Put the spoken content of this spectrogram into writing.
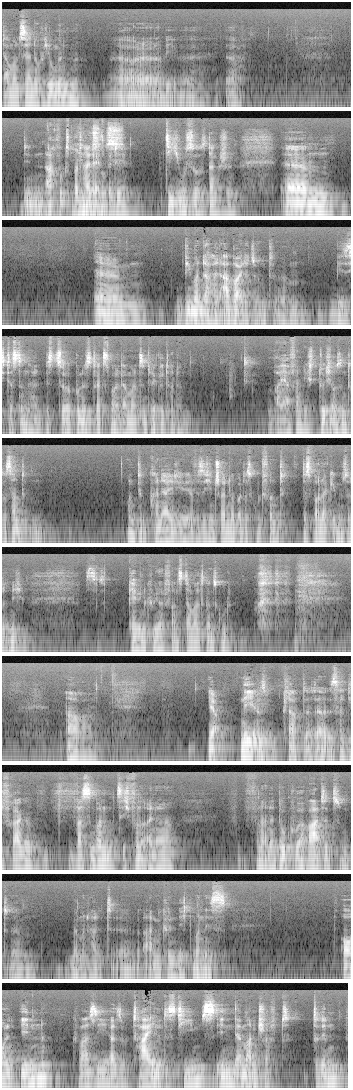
damals ja noch jungen äh, oder wie, äh, ja, die Nachwuchspartei Jesus. der SPD die Jusos, Dankeschön. Ähm, ähm, wie man da halt arbeitet und ähm, wie sich das dann halt bis zur Bundestagswahl damals entwickelt hatte. War ja, fand ich, durchaus interessant. Und kann ja jeder für sich entscheiden, ob er das gut fand, das Wahlergebnis oder nicht. Kevin Kühnert fand es damals ganz gut. Aber ja, nee, also klar, da, da, ist halt die Frage, was man sich von einer von einer Doku erwartet. Und ähm, wenn man halt äh, ankündigt, man ist all in quasi, also Teil des Teams in der Mannschaft drin,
